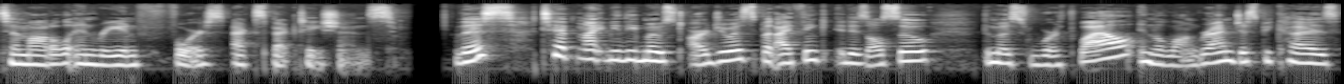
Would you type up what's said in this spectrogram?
to model and reinforce expectations. This tip might be the most arduous, but I think it is also the most worthwhile in the long run just because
